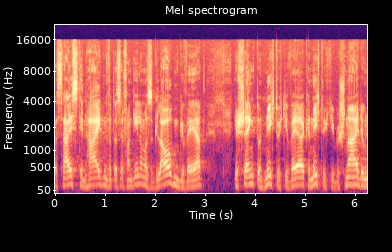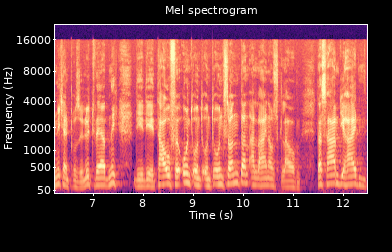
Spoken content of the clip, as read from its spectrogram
Das heißt, den Heiden wird das Evangelium aus Glauben gewährt, geschenkt und nicht durch die Werke, nicht durch die Beschneidung, nicht ein Proselyt werden, nicht die, die Taufe und, und, und, und, sondern allein aus Glauben. Das haben die Heiden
